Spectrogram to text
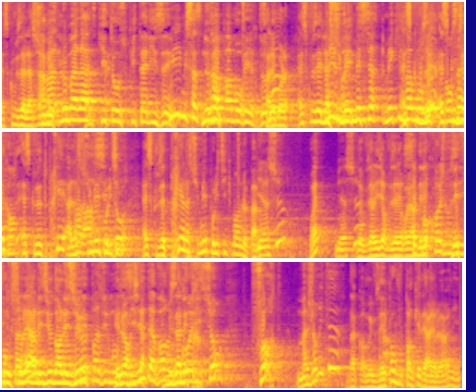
Est-ce que vous allez assumer va, le malade qui était hospitalisé Oui, mais ça ne va pas mourir demain. Est-ce que vous allez l'assumer mais mais qu'il Est-ce va mourir Est-ce que vous êtes- prêt à l'assumer politiquement. Est-ce que vous êtes prêt à l'assumer politiquement le PAM Bien sûr. Ouais. Bien sûr. Donc vous allez dire, vous allez regarder je vous les fonctionnaires les yeux dans les yeux n'est pas une et leur dire d'avoir une coalition forte, majoritaire. D'accord, mais vous n'allez pas vous planquer derrière le RNI.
